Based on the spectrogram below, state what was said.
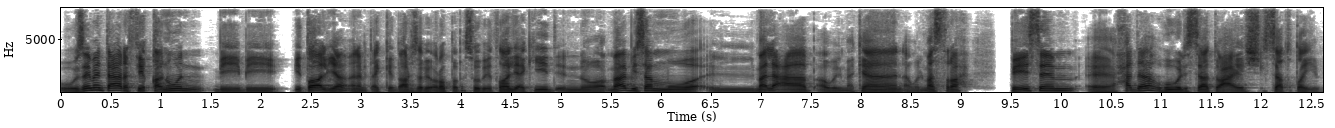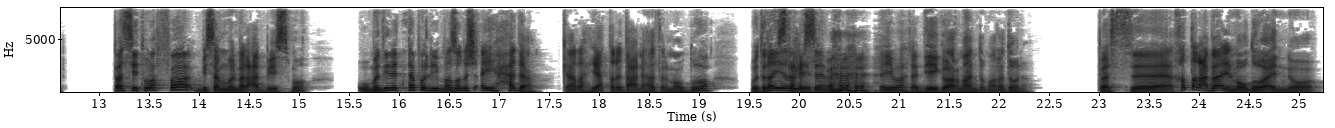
وزي ما انت عارف في قانون بإيطاليا أنا متأكد بعرف إذا بأوروبا بس هو بإيطاليا أكيد إنه ما بيسموا الملعب أو المكان أو المسرح باسم آه، حدا وهو لساته عايش لساته طيب. بس يتوفى بيسموا الملعب باسمه. ومدينة نابولي ما أظنش أي حدا كان راح يعترض على هذا الموضوع. وتغير الاسم. أيوه لدييغو أرماندو مارادونا. بس آه، خطر على بالي الموضوع إنه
